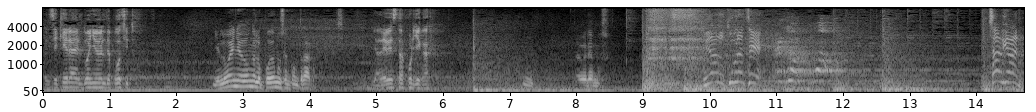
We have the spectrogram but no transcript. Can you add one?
Pensé que era el dueño del depósito. ¿Y el dueño dónde lo podemos encontrar? Ya debe estar por llegar. Ya veremos. ¡Cuidado, cúbranse! ¡Salgan!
